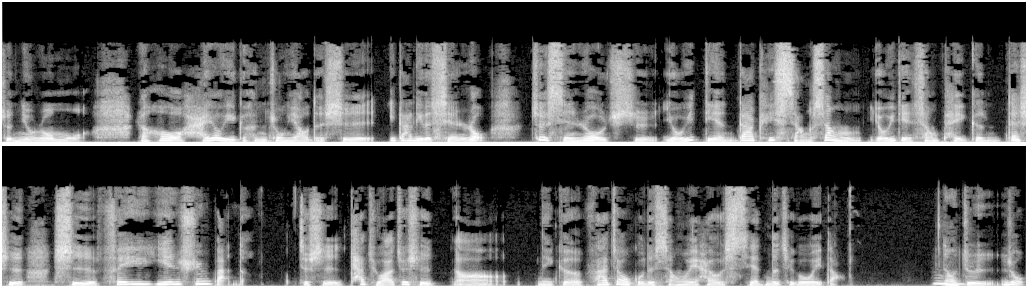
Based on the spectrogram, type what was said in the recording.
就牛肉末，然后还有一个很重要的是意大利的咸肉，这咸肉是有一点大家可以想象，有一点像培根，但是是非烟熏版的，就是它主要就是啊那个发酵过的香味，还有咸的这个味道。然后就是肉，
